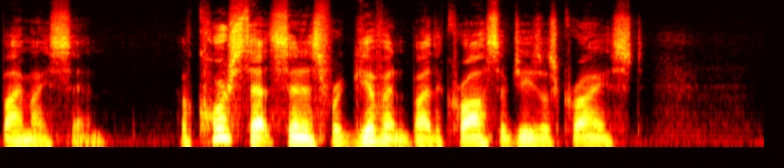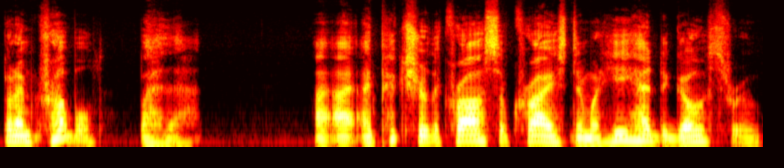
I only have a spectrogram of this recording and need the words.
by my sin. Of course, that sin is forgiven by the cross of Jesus Christ, but I'm troubled by that. I, I picture the cross of Christ and what he had to go through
